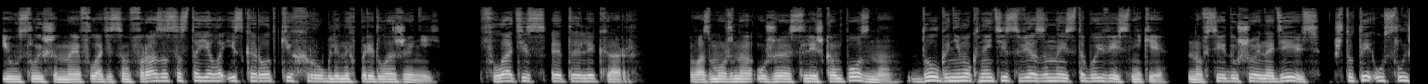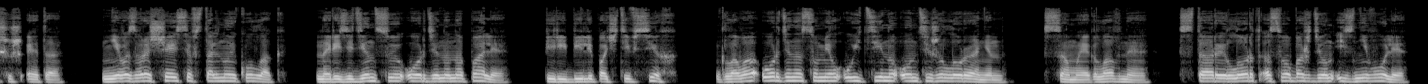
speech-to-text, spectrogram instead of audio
и услышанная Флатисом фраза состояла из коротких рубленых предложений. «Флатис — это лекар. Возможно, уже слишком поздно, долго не мог найти связанные с тобой вестники, но всей душой надеюсь, что ты услышишь это. Не возвращайся в Стальной Кулак. На резиденцию Ордена напали, перебили почти всех. Глава Ордена сумел уйти, но он тяжело ранен. Самое главное, старый лорд освобожден из неволи.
